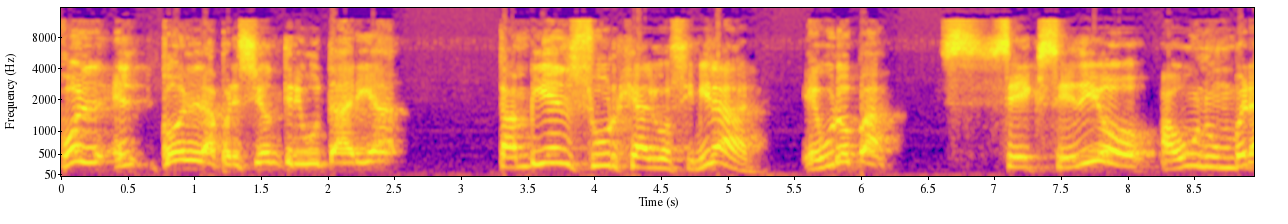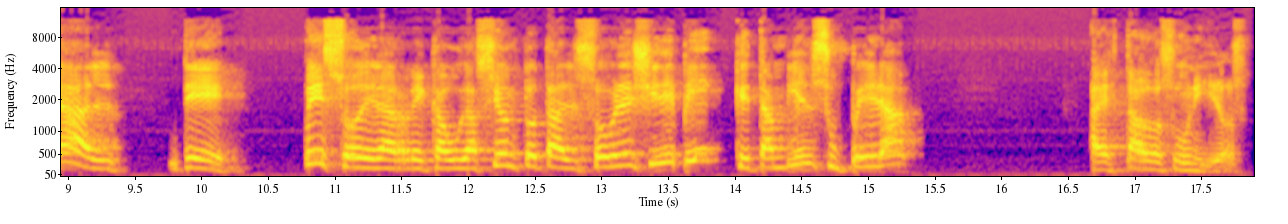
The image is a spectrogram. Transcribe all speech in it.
Con, con la presión tributaria también surge algo similar. Europa se excedió a un umbral de peso de la recaudación total sobre el GDP que también supera a Estados Unidos.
